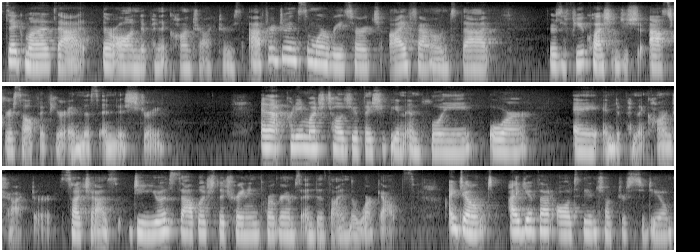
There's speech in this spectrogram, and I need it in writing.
stigma that they're all independent contractors. After doing some more research, I found that there's a few questions you should ask yourself if you're in this industry. And that pretty much tells you if they should be an employee or a independent contractor, such as do you establish the training programs and design the workouts? I don't. I give that all to the instructors to do.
